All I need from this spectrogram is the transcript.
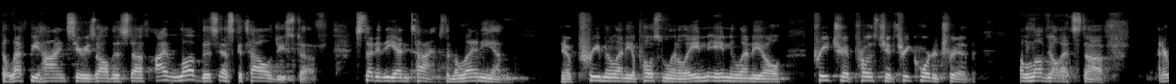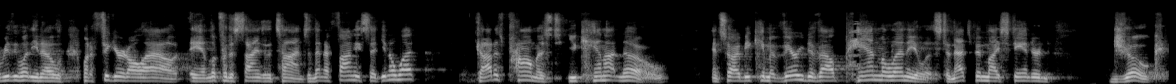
the Left Behind series, all this stuff. I love this eschatology stuff. Study the end times, the millennium, you know, pre-millennial, post-millennial, amillennial, pre-trib, post-trib, three-quarter trib. I loved all that stuff. And I really want, you know, want to figure it all out and look for the signs of the times. And then I finally said, you know what? God has promised you cannot know. And so I became a very devout pan millennialist. And that's been my standard joke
